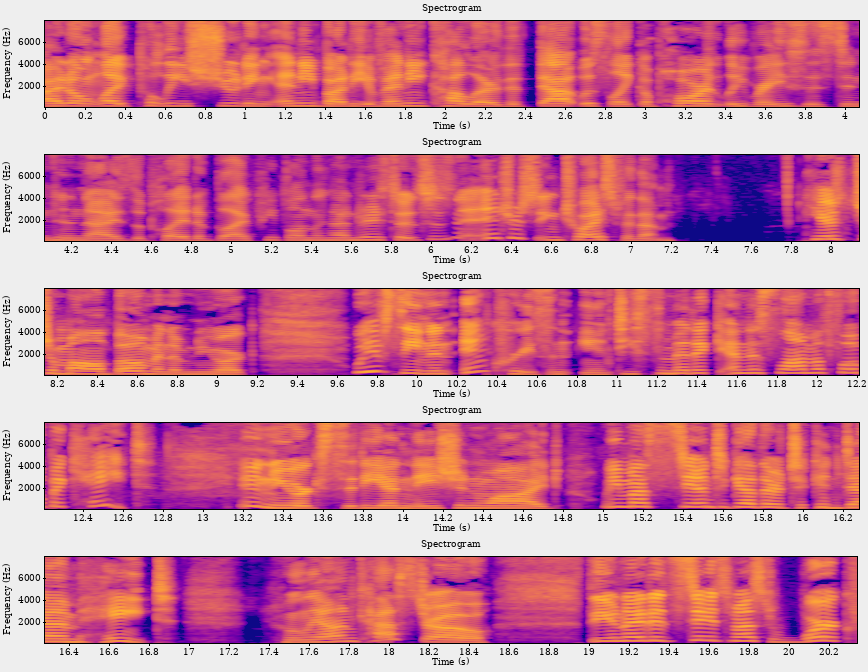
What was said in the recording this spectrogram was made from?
I don't like police shooting anybody of any color, that that was like abhorrently racist and denies the plight of black people in the country. So it's just an interesting choice for them. Here's Jamaal Bowman of New York. We've seen an increase in anti Semitic and Islamophobic hate in New York City and nationwide. We must stand together to condemn hate. Julian Castro. The United States must work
